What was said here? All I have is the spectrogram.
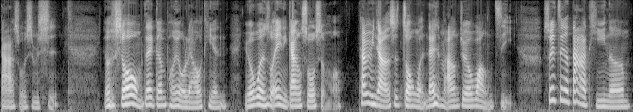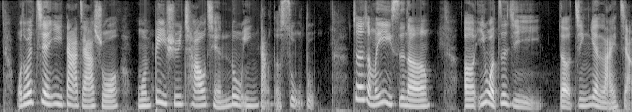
大家说是不是？有时候我们在跟朋友聊天，有人问说：“诶，你刚刚说什么？”他们讲的是中文，但是马上就会忘记。所以这个大题呢，我都会建议大家说，我们必须超前录音档的速度。这是什么意思呢？呃，以我自己的经验来讲，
